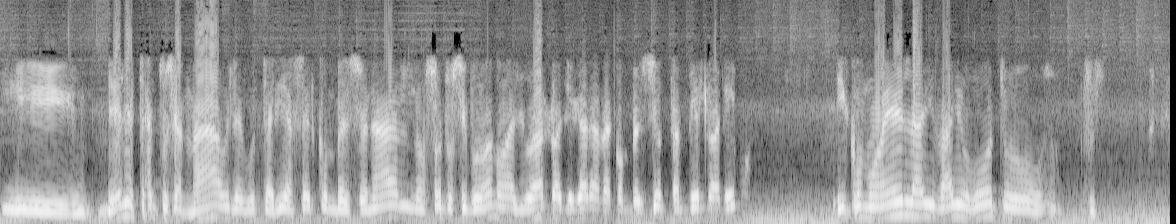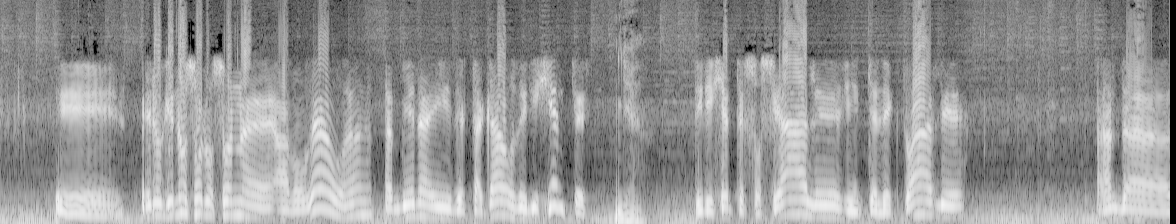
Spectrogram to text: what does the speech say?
y él está entusiasmado y le gustaría ser convencional. Nosotros si podemos ayudarlo a llegar a la convención también lo haremos. Y como él hay varios otros, eh, pero que no solo son eh, abogados, ¿ah? también hay destacados dirigentes, dirigentes sociales, intelectuales Anda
